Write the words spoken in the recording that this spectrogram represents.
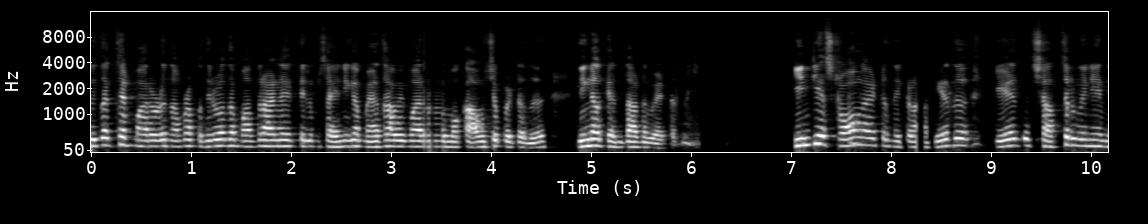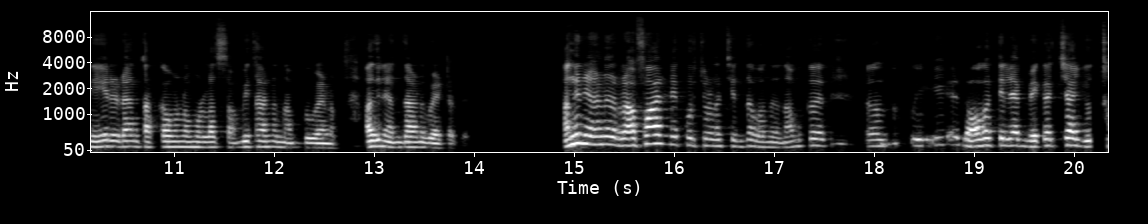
വിദഗ്ധന്മാരോട് നമ്മുടെ പ്രതിരോധ മന്ത്രാലയത്തിലും സൈനിക മേധാവിമാരോടും ഒക്കെ ആവശ്യപ്പെട്ടത് നിങ്ങൾക്ക് എന്താണ് വേണ്ടത്? ഇന്ത്യ സ്ട്രോങ് ആയിട്ട് നിൽക്കണം. ഏത് ഏത് ശത്രുവിനെ നേരിടാൻ തക്കവണ്ണമുള്ള സംവിധാനം നമുക്ക് വേണം. അതിനെന്താണ് വേണ്ടത്? അങ്ങനെയാണ് റഫാലിനെ കുറിച്ചുള്ള ചിന്ത വന്നത്. നമുക്ക് ലോകത്തിലെ മികച്ച യുദ്ധ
